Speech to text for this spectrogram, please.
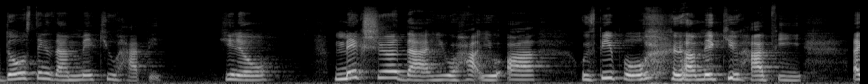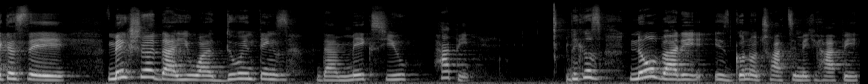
those things that make you happy. You know, make sure that you are you are with people that make you happy. Like I say, make sure that you are doing things that makes you happy. Because nobody is gonna try to make you happy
